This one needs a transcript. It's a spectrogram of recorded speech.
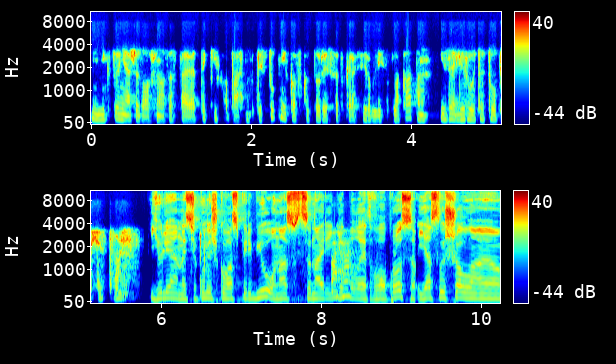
Никто не ожидал, что нас оставят таких опасных преступников, которые сфотографировались с плакатом, изолируют это общество. Юлия, на секундочку вас перебью. У нас в сценарии ага. не было этого вопроса. Я слышал э,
